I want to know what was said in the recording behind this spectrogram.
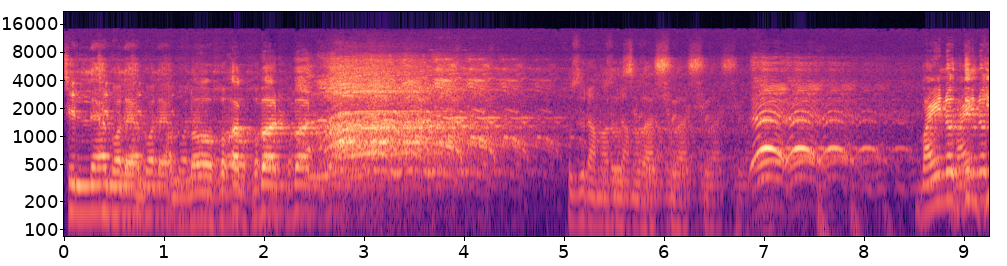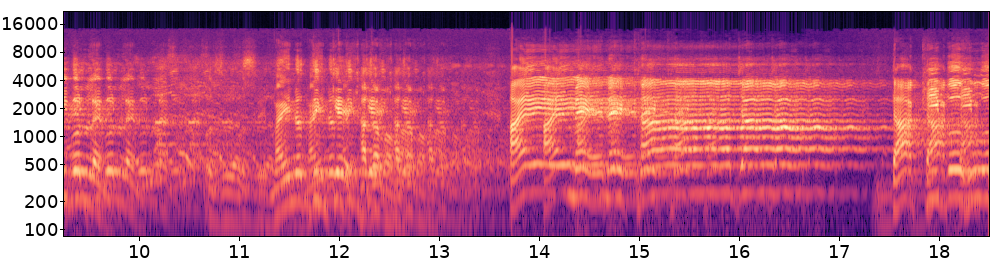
চিল্লা বলে বলে আল্লাহু আকবার। হুজুর আমার ওযু আছে। মাইনুদ্দিন কি বললেন? মাইনুদ্দিন কে? খাজা আয় মেরে খাজা ডাকি বহু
